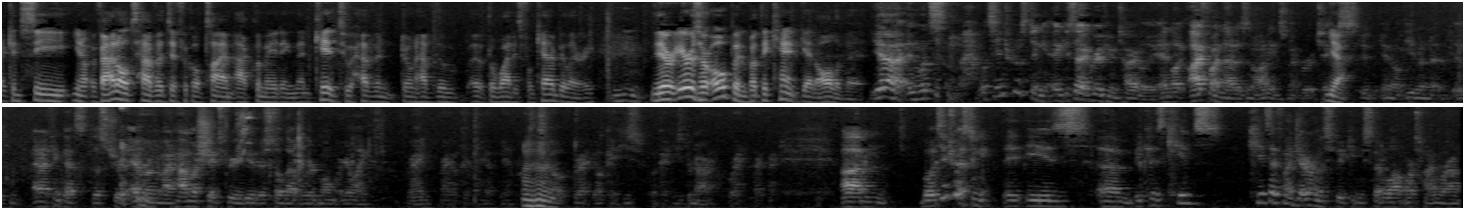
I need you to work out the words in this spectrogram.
I can see you know if adults have a difficult time acclimating, then kids who haven't don't have the uh, the widest vocabulary, their ears are open, but they can't get all of it. Yeah, and what's what's interesting, I guess I agree with you entirely, and like I find that as an audience member, it takes Yeah. you know even as, and I think that's that's true. Everyone, no matter how much Shakespeare you do, there's still that weird moment where you're like, right, right, okay, yeah, yeah, let's Mhm. go, right, okay, he's okay, he's Bernardo, right, right, right. Um, but what's interesting is um, because kids, kids, I find generally speaking, spend a lot more time around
